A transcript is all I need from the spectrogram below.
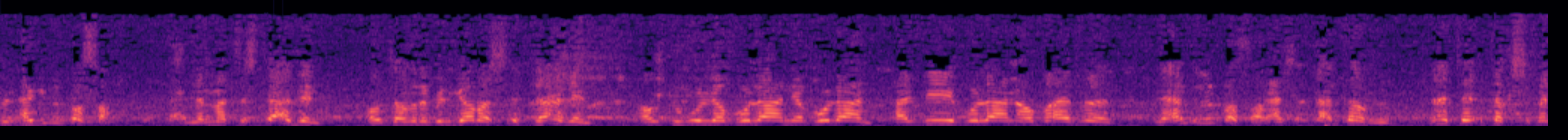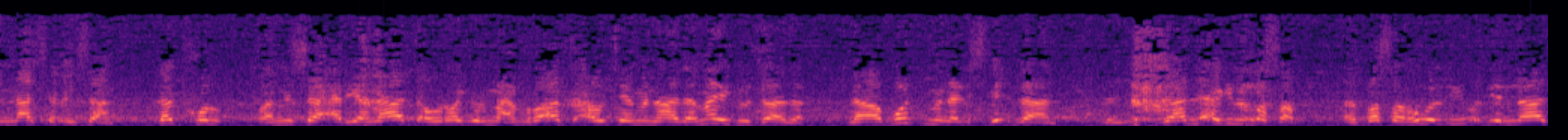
من أجل البصر. يعني لما تستأذن أو تضرب الجرس تستأذن أو تقول يا فلان يا فلان هل فيه فلان أو فلان؟ لأجل البصر عشان لا تغرب لا تكشف الناس الإنسان. تدخل والنساء عريانات أو رجل مع امرأة أو شيء من هذا ما يجوز هذا. لابد من الاستئذان الاستئذان لأجل البصر. البصر هو اللي يؤذي الناس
